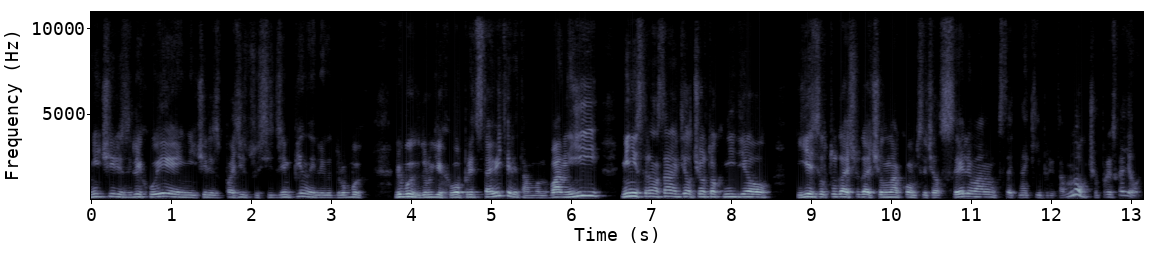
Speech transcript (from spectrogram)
ни через Ли Хуэя, ни через позицию Си Цзиньпина или других, любых других его представителей, там он Ван И, министр иностранных дел, чего только не делал, ездил туда-сюда челноком, встречался с Эливаном, кстати, на Кипре, там много чего происходило.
